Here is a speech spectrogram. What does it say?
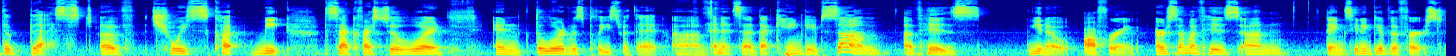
the best of choice cut meat, the sacrifice to the Lord. And the Lord was pleased with it. Um, and it said that Cain gave some of his, you know, offering or some of his um, things. He didn't give the first.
